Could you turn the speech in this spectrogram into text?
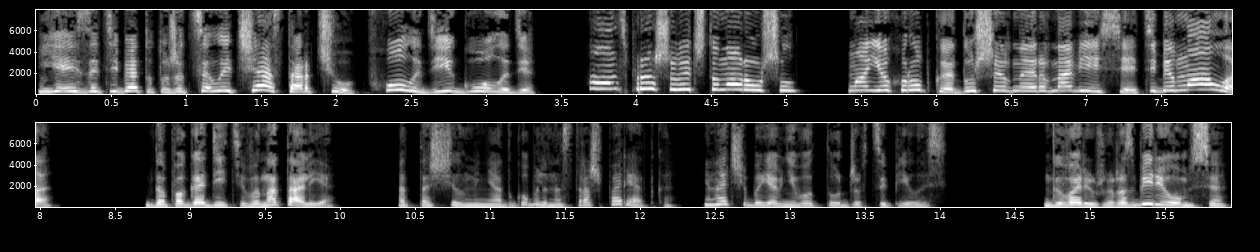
«Я из-за тебя тут уже целый час торчу, в холоде и голоде, а он спрашивает, что нарушил. Мое хрупкое душевное равновесие тебе мало?» «Да погодите вы, Наталья!» Оттащил меня от гоблина страж порядка, иначе бы я в него тут же вцепилась. «Говорю же, разберемся.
